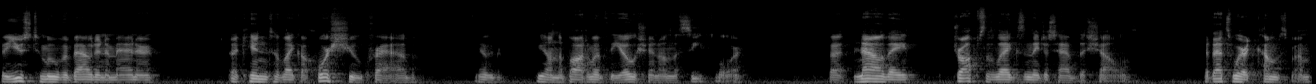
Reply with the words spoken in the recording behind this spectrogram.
They used to move about in a manner akin to like a horseshoe crab. It would be on the bottom of the ocean on the seafloor. But now they drops the legs and they just have the shells. But that's where it comes from.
